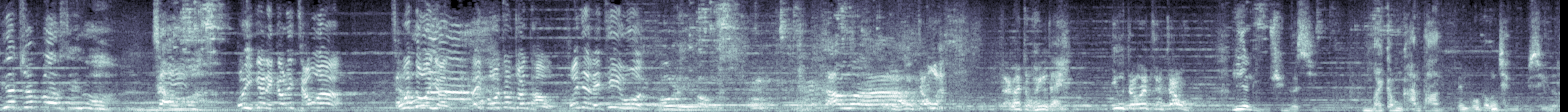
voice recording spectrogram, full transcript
一張包死我，走啊！我而家嚟救你走啊！我揾到個人喺火中盡頭，揾人嚟支援。幫你忙，走啊！走啊！大家做兄弟，要走一齊走。呢一連串嘅事唔係咁簡單，你唔好感情用事啦。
